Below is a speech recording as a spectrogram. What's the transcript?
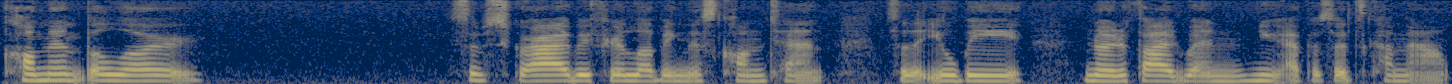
Comment below. Subscribe if you're loving this content so that you'll be notified when new episodes come out.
